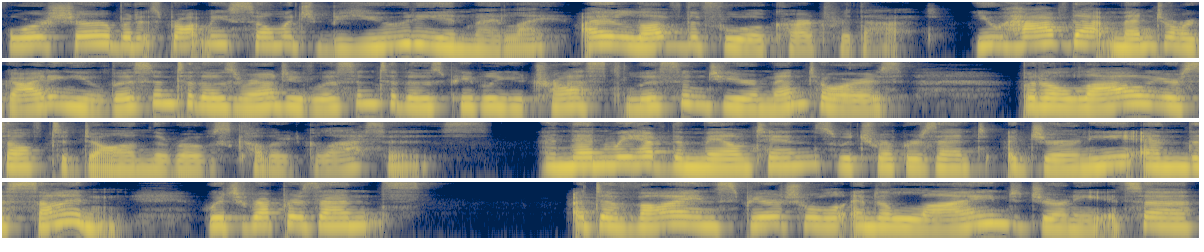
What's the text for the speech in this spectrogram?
for sure, but it's brought me so much beauty in my life. I love the Fool card for that. You have that mentor guiding you. Listen to those around you. Listen to those people you trust. Listen to your mentors, but allow yourself to don the rose colored glasses. And then we have the mountains, which represent a journey, and the sun, which represents a divine, spiritual, and aligned journey. It's a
